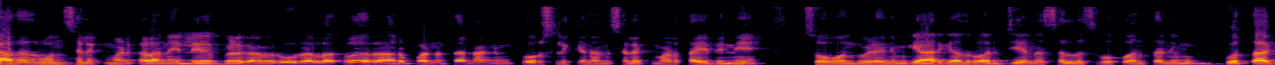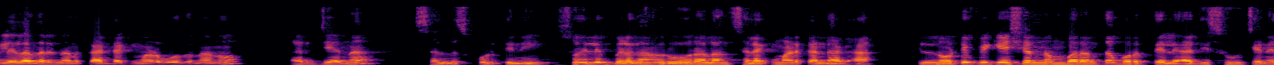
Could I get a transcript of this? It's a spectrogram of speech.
ಯಾವ್ದಾದ್ರು ಒಂದ್ ಸೆಲೆಕ್ಟ್ ಮಾಡ್ಕೊಳ್ಳೋಣ ಇಲ್ಲಿ. ಬೆಳಗಾವಿ ರೂರಲ್ ಅಥವಾ ಅರ್ಬನ್ ಅಂತ ನಾನು ನಿಮ್ಗೆ ತೋರಿಸ್ಲಿಕ್ಕೆ ನಾನು ಸೆಲೆಕ್ಟ್ ಮಾಡ್ತಾ ಇದ್ದೀನಿ. ಸೊ ಒಂದ್ ವೇಳೆ ನಿಮ್ಗೆ ಯಾರಿಗಾದ್ರೂ ಅರ್ಜಿಯನ್ನ ಸಲ್ಲಿಸ್ಬೇಕು ಅಂತ ನಿಮ್ಗೆ ಗೊತ್ತಾಗ್ಲಿಲ್ಲ ಅಂದ್ರೆ ನಾನು ಕಾಂಟ್ಯಾಕ್ಟ್ ಮಾಡ್ಬೋದು. ನಾನು ಅರ್ಜಿಯನ್ನ ಸಲ್ಲಿಸ್ಕೊಡ್ತೀನಿ. ಸೊ ಇಲ್ಲಿ ಬೆಳಗಾವಿ ರೂರಲ್ ಅಂತ ಸೆಲೆಕ್ಟ್ ಮಾಡ್ಕೊಂಡಾಗ ಇಲ್ಲಿ ನೋಟಿಫಿಕೇಶನ್ ನಂಬರ್ ಅಂತ ಬರುತ್ತೆ ಇಲ್ಲಿ, ಅಧಿಸೂಚನೆ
